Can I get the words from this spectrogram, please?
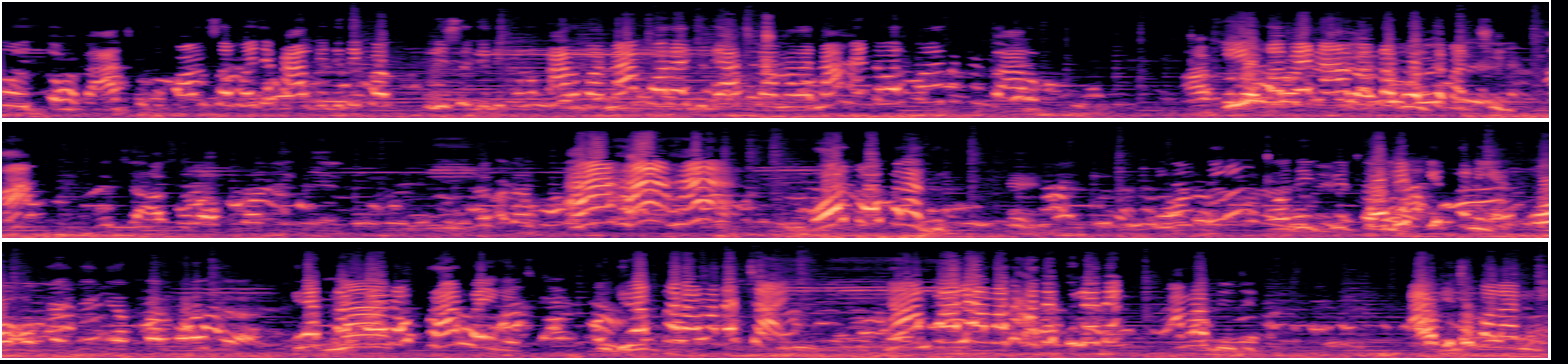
আরও দৈত্য হবে। আজকে তো কম সময় হয়েছে কালকে যদি পুলিশে যদি কোনো কারবার না করে যদি আজকে আমাদের না হ্যান্ড ওভার করে কিন্তু আরও কি হবে না তো বলতে পারছি না হ্যাঁ? বলছি আসল অপরাধী কি হ্যাঁ হ্যাঁ হ্যাঁ। ও তো অপরাধী। প্রদীপ প্রদীপ কীর্তনিয়া ও- ওকে কি গ্রেফতার করেছে? গ্রেপ্তার করে হয়ে গেছে। গ্রেপ্তার আমাদের চাই। না পারলে আমাদের হাতে তুলে দেন আমরা বুঝে আর কিছু বলার নেই।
